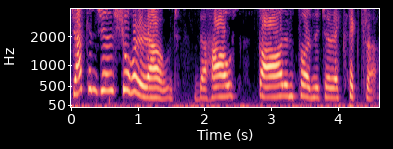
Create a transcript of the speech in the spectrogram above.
Jack and Jill show her around the house, car and furniture, etc.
